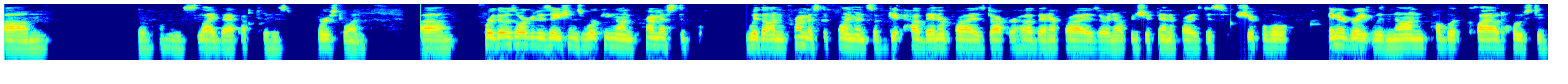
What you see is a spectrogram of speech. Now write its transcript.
Um, so I'm going to slide back up to his first one. Um, for those organizations working on premise de- with on-premise deployments of GitHub Enterprise, Docker Hub Enterprise, or an OpenShift Enterprise shippable, integrate with non-public cloud-hosted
